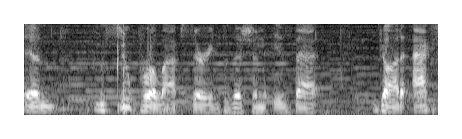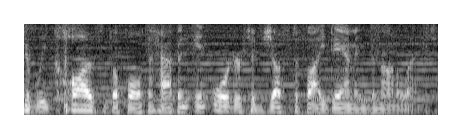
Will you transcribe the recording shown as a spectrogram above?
and the supralapsarian position is that God actively caused the fall to happen in order to justify damning the non-elect.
